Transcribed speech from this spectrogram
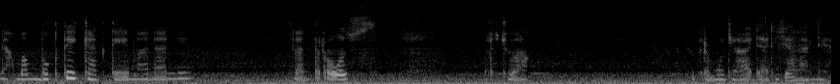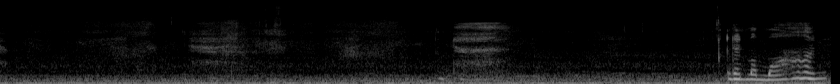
yang membuktikan keimanannya dan terus berjuang bermujahadah di jalannya dan memohon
